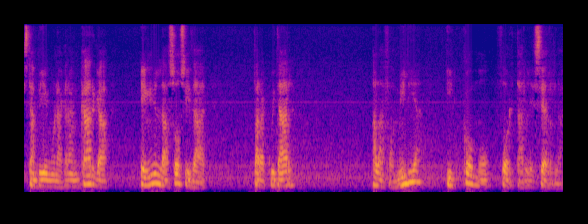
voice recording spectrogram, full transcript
Es también una gran carga en la sociedad para cuidar a la familia y cómo fortalecerla,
